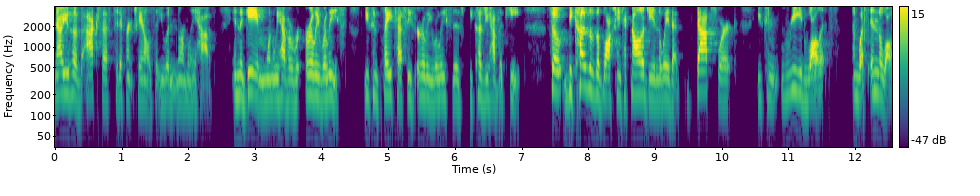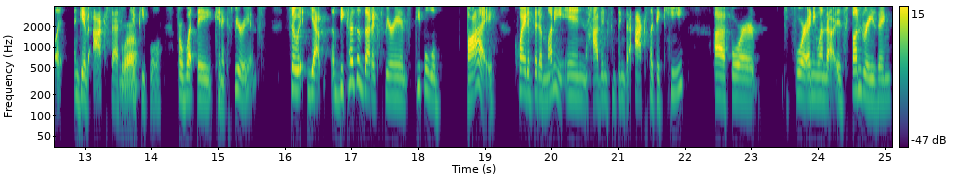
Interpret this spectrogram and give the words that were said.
now you have access to different channels that you wouldn't normally have in the game. When we have an re- early release, you can play test these early releases because you have the key. So, because of the blockchain technology and the way that DApps work, you can read wallets and what's in the wallet and give access wow. to people for what they can experience. So, it, yeah, because of that experience, people will buy quite a bit of money in having something that acts like a key uh, for for anyone that is fundraising.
